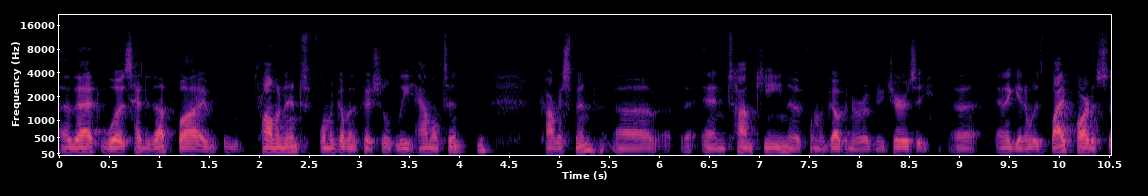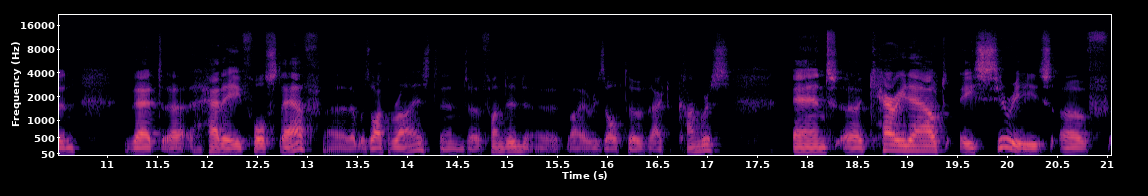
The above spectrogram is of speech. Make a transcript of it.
uh, that was headed up by prominent former government officials, Lee Hamilton, congressman, uh, and Tom Kean, a former governor of New Jersey. Uh, and again, it was bipartisan that uh, had a full staff uh, that was authorized and uh, funded by a result of act of Congress and carried out a series of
